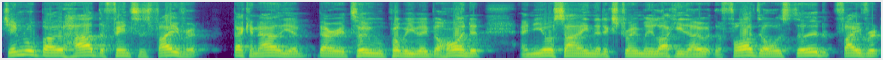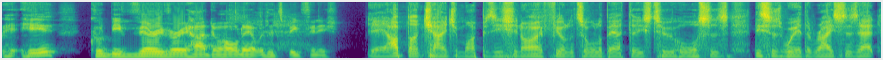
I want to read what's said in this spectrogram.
General Bow, hard the fences favourite. Bacchanalia, barrier two, will probably be behind it. And you're saying that extremely lucky, though, at the $5, third favourite here, could be very, very hard to hold out with its big finish. Yeah, I'm not changing my position. I feel it's all about these two horses. This is where the race is at.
